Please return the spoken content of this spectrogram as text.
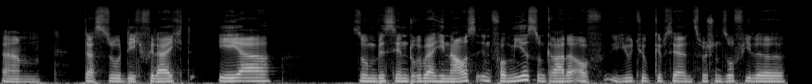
Ähm, dass du dich vielleicht eher so ein bisschen drüber hinaus informierst und gerade auf YouTube gibt es ja inzwischen so viele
